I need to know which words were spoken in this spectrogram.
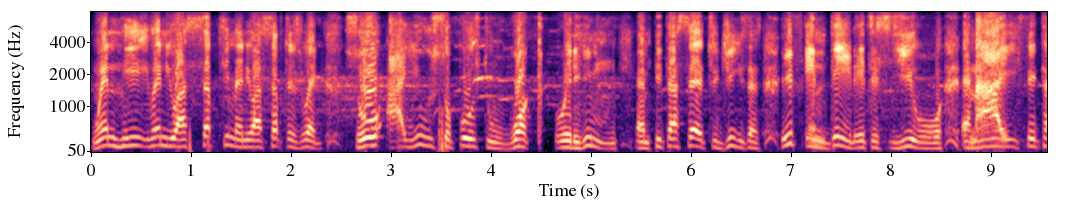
When he when you accept him and you accept his work, so are you supposed to walk with him. And Peter said to Jesus, If indeed it is you and I, Peter,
